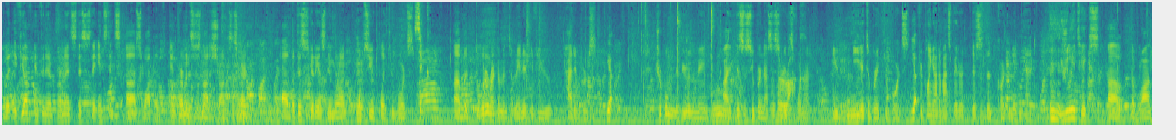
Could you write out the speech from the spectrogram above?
But if you have infinite impermanence, this is the instant uh, swap out. Impermanence is not as strong as this card. Uh, but this is good against Numeron. Helps you play through boards. Sick. Uh, but wouldn't recommend to main it if you had imperms. Yep. Triple Nibiru in the main. I, this is super necessary in this format. You need it to break through boards. Yep. If you're playing out of Emancipator, this is the card you need in hand. Usually it takes uh, the rock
